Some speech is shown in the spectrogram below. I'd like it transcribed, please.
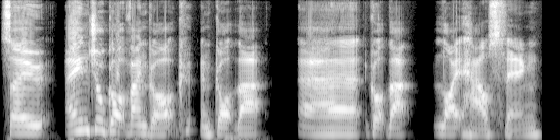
So Angel got Van Gogh and got that uh, got that lighthouse thing.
